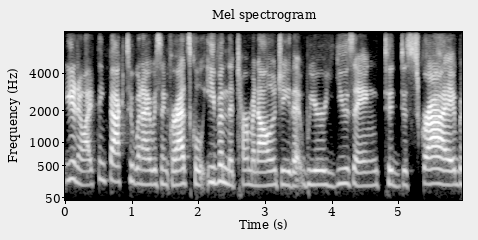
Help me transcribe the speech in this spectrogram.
you know I think back to when I was in grad school, even the terminology that we're using to describe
